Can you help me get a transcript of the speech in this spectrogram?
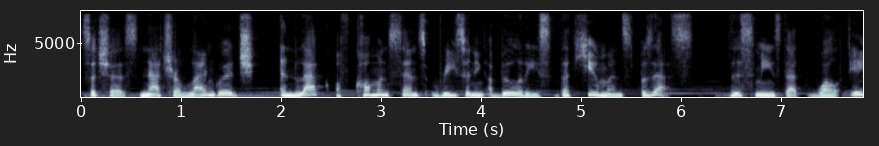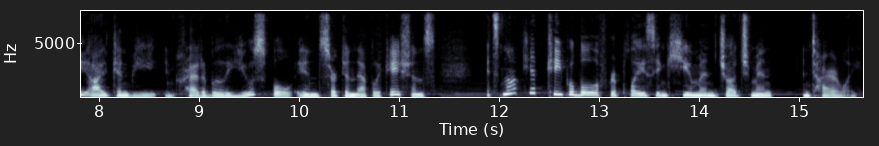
such as natural language and lack of common sense reasoning abilities that humans possess. This means that while AI can be incredibly useful in certain applications, it's not yet capable of replacing human judgment entirely.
